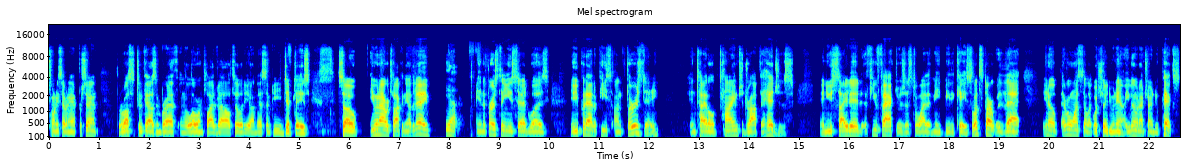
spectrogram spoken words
twenty seven and a half percent, the Russell two thousand breadth and the lower implied volatility on the S and P dip days. So you and I were talking the other day. Yeah. And the first thing you said was you, know, you put out a piece on Thursday entitled "Time to Drop the Hedges." and you cited a few factors as to why that may be the case. So let's start with that. You know, everyone wants to know, like, what should I do now? Even though we're not trying to do picks,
